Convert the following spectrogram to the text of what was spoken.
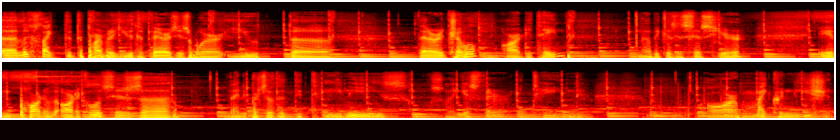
uh, looks like the Department of Youth Affairs is where youth uh, that are in trouble are detained. Uh, because it says here, in part of the article, it says 90% of the detainees, so I guess they're detained, are Micronesian.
